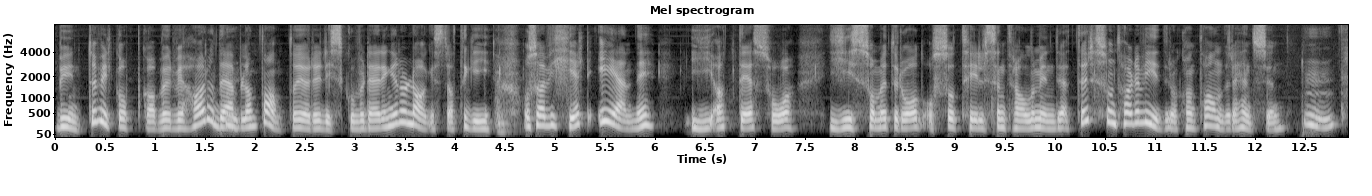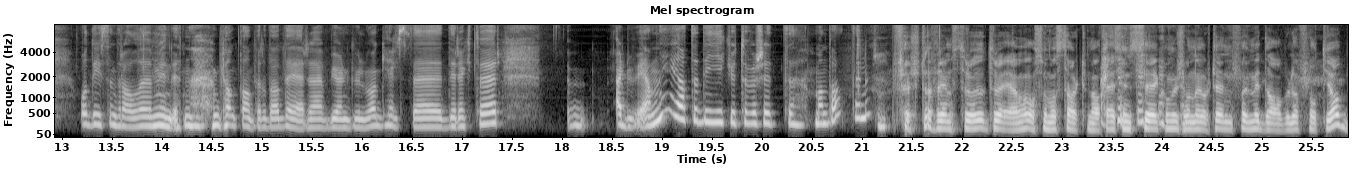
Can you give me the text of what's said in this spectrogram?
begynte, hvilke oppgaver vi har. og Det er bl.a. å gjøre risikovurderinger og lage strategi. Og så er vi helt enig i at det så gis som et råd også til sentrale myndigheter, som tar det videre og kan ta andre hensyn. Mm. Og de sentrale myndighetene, bl.a. da dere, Bjørn Gullvåg, helsedirektør. Er du enig i at de gikk utover sitt mandat, eller? Først og fremst tror, tror jeg også må starte med at jeg syns kommisjonen har gjort en formidabel og flott jobb.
